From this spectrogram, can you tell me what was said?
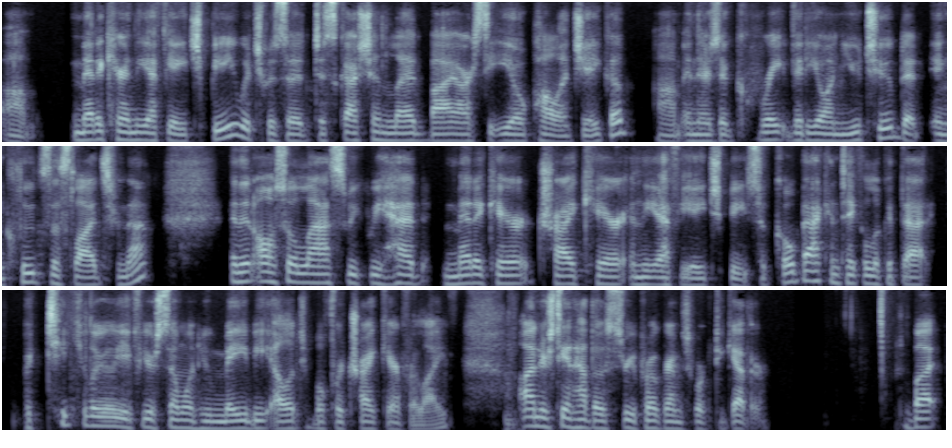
um, Medicare and the FEHB, which was a discussion led by our CEO, Paula Jacob. Um, and there's a great video on YouTube that includes the slides from that. And then also last week, we had Medicare, TRICARE, and the FEHB. So go back and take a look at that particularly if you're someone who may be eligible for TRICARE for life, understand how those three programs work together. But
